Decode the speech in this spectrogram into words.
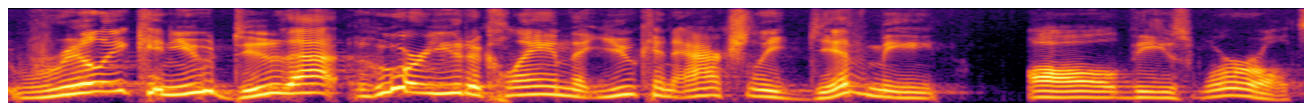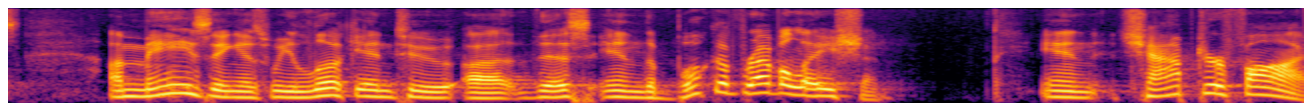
Really? Can you do that? Who are you to claim that you can actually give me all these worlds? Amazing as we look into uh, this in the book of Revelation, in chapter 5,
